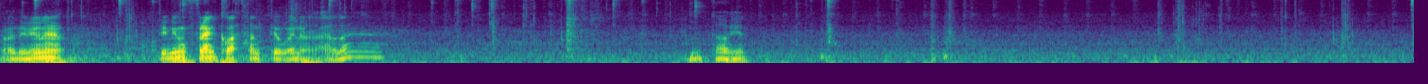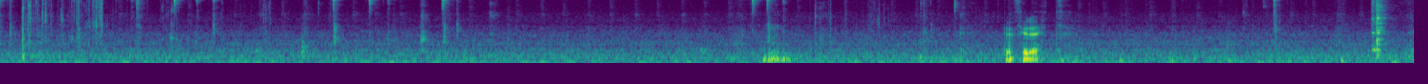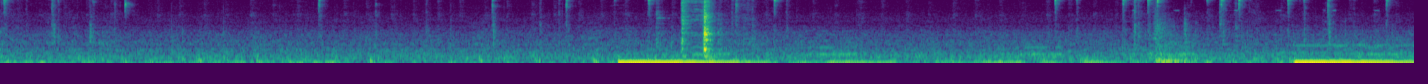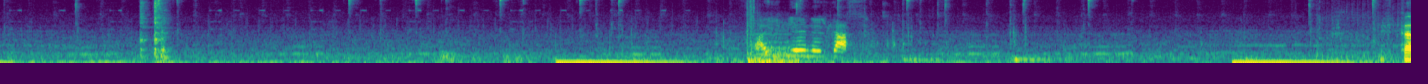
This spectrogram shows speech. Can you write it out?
Bueno, tenía una. Tenía un franco bastante bueno, la verdad. Estaba bien. Prefiero esto. Ahí viene el gas.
